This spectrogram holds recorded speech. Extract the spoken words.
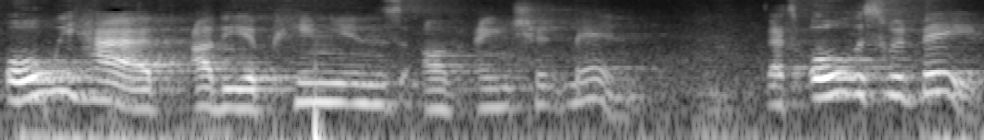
all we have are the opinions of ancient men. That's all this would be.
